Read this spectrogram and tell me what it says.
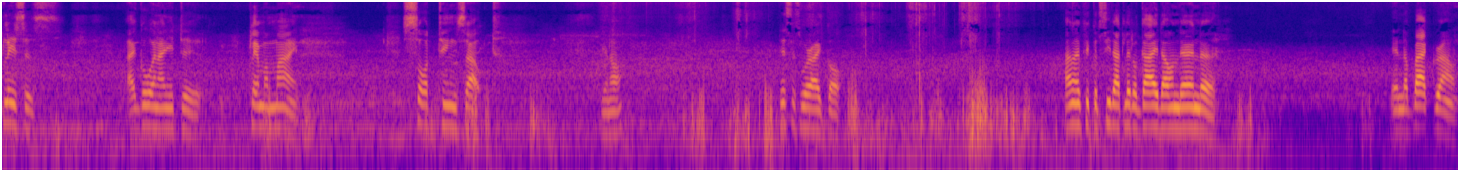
places. I go and I need to clear my mind, sort things out. You know? This is where I go. I don't know if you could see that little guy down there in the in the background.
